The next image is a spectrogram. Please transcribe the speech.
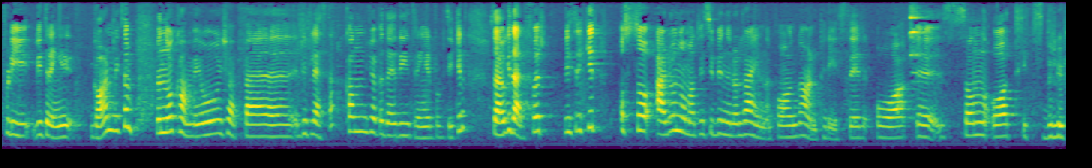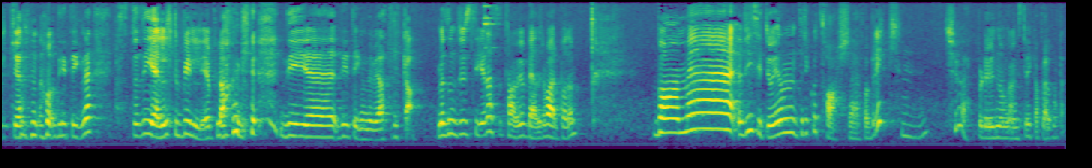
Fordi vi trenger garn, liksom. Men nå kan vi jo kjøpe De fleste kan kjøpe det de trenger på butikken. Så det er jo ikke derfor vi strikker. Og så er det jo noe med at hvis vi begynner å regne på garnpriser og eh, sånn, og tidsbruken og de tingene Spesielt billige plagg, de, eh, de tingene vi har strikka. Men som du sier, da, så tar vi jo bedre vare på dem. Hva med Vi sitter jo i en trikotasjefabrikk. Kjøper du noen gang strikka plagg, Marte?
